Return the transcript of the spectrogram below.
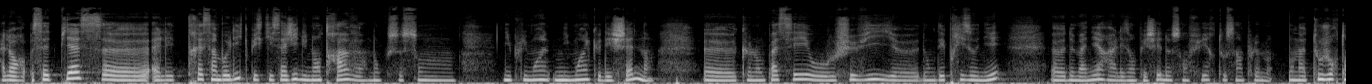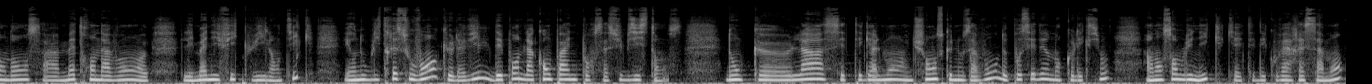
Alors cette pièce, elle est très symbolique puisqu'il s'agit d'une entrave, donc ce sont ni plus moins, ni moins que des chaînes euh, que l'on passait aux chevilles euh, donc des prisonniers euh, de manière à les empêcher de s'enfuir tout simplement. On a toujours tendance à mettre en avant les magnifiques villes antiques et on oublie très souvent que la ville dépend de la campagne pour sa subsistance. Donc là, c'est également une chance que nous avons de posséder dans nos collections un ensemble unique qui a été découvert récemment.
